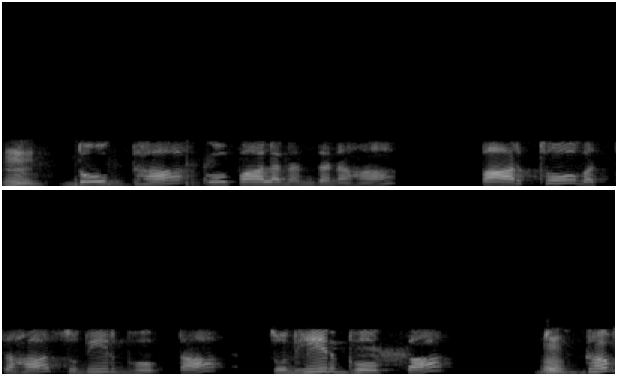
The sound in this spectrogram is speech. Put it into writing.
ம் दोग्धा गोपालनन्दनः पार्थो वत्सः सुधीर्भोक्ता सुधीर्भोक्ता दुग्धं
